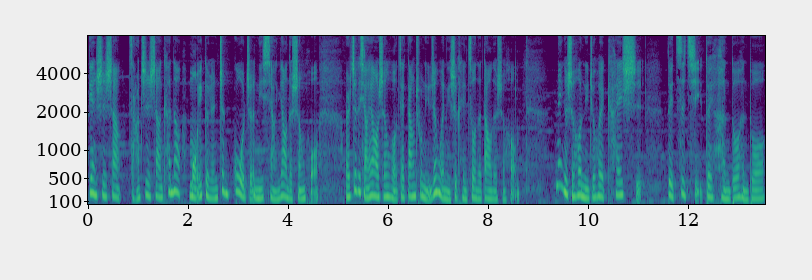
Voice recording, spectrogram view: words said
电视上、杂志上看到某一个人正过着你想要的生活，而这个想要的生活，在当初你认为你是可以做得到的时候，那个时候，你就会开始对自己、对很多很多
